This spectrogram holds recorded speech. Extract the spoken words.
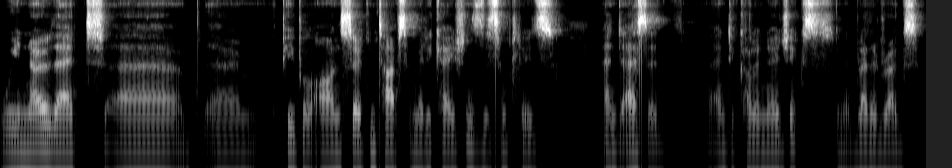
we know that uh, um, people on certain types of medications, this includes antacid, anticholinergics, you know, bladder drugs,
